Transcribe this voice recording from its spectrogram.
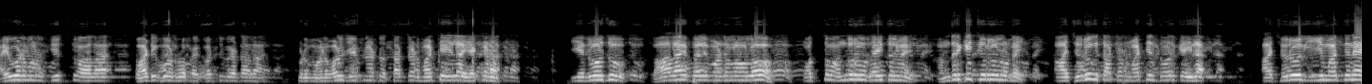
అవి కూడా మనం తీర్చుకోవాలా? వాటికి కూడా రూపాయి ఖర్చు పెట్టాలా? ఇప్పుడు మన వాళ్ళు చెప్పినట్టు తట్టడు మట్టి ఇలా ఎక్కడ? ఈ రోజు బాలాయపల్లి మండలంలో మొత్తం అందరూ రైతులమే. అందరికీ చెరువులు ఉన్నాయి. ఆ చెరువుకు తట్టడం మట్టి ఇంతవరకు ఇలా. ఆ చెరువులు ఈ మధ్యనే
